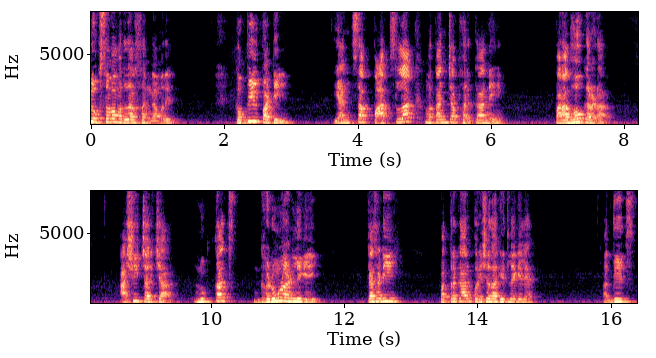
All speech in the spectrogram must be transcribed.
लोकसभा मतदारसंघामध्ये कपिल पाटील यांचा पाच लाख मतांच्या फरकाने पराभव करणार अशी चर्चा नुकताच घडवून आणली गेली. त्यासाठी पत्रकार परिषदा घेतल्या गेल्या. अगदीच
